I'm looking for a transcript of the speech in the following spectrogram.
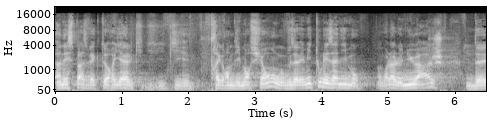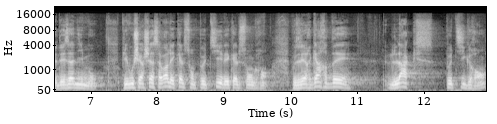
un espace vectoriel qui, est très grande dimension, où vous avez mis tous les animaux. Donc voilà le nuage des, animaux. Puis vous cherchez à savoir lesquels sont petits et lesquels sont grands. Vous allez regarder l'axe petit-grand,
